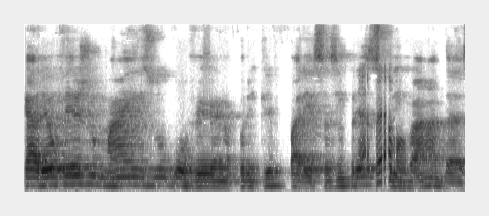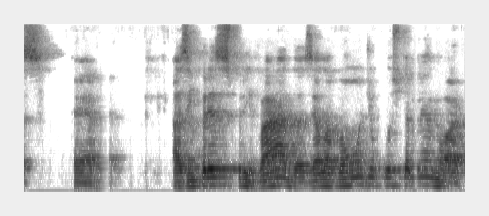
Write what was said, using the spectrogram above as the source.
Cara, eu vejo mais o governo, por incrível que pareça, as É empresas mesmo? privadas, é, as empresas privadas, elas vão onde o custo é menor.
